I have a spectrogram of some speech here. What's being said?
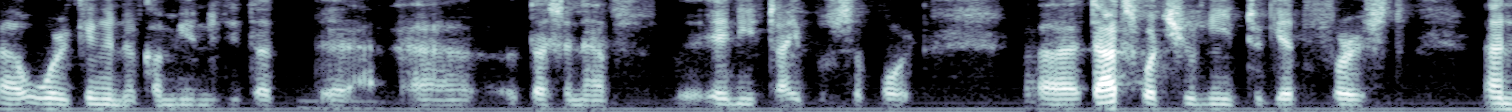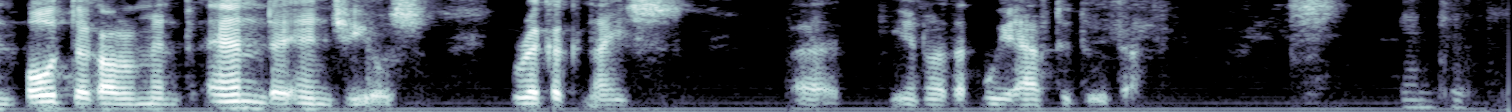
uh, working in a community that uh, uh, doesn't have any type of support. that's what you need to get first, and both the government and the NGOs recognize, you know, that we have to do that. Interesting.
